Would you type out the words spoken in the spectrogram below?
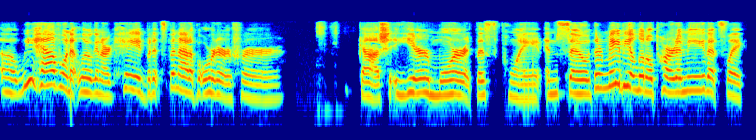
uh, we have one at Logan Arcade, but it's been out of order for, gosh, a year more at this point. And so there may be a little part of me that's like,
